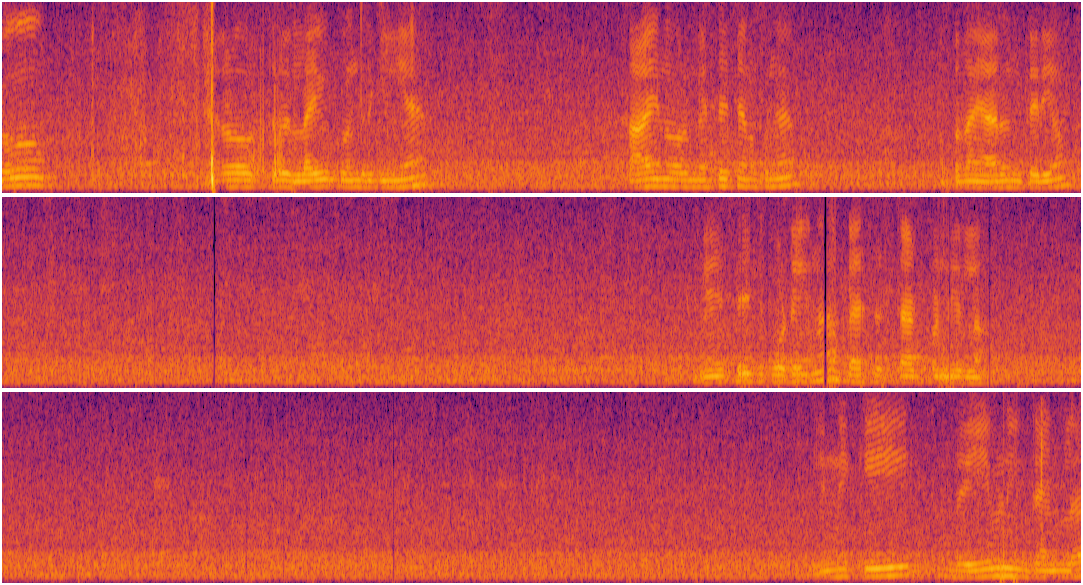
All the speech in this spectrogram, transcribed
ஹலோ. யாரோ ஒருத்தர் லைவுக்கு வந்திருக்கீங்க. ஹாய்னு ஒரு மெசேஜ் அனுப்புங்க. அப்போ தான் யாருன்னு தெரியும். மெசேஜ் போட்டிங்கன்னா பேச ஸ்டார்ட் பண்ணிடலாம். இன்னைக்கு இந்த ஈவினிங் டைமில்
